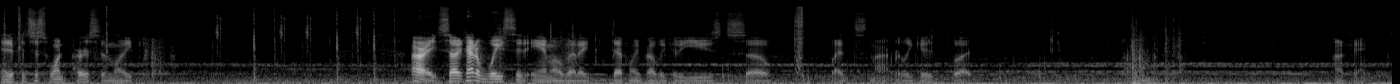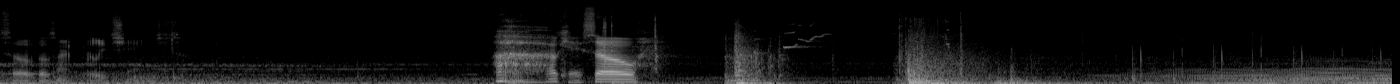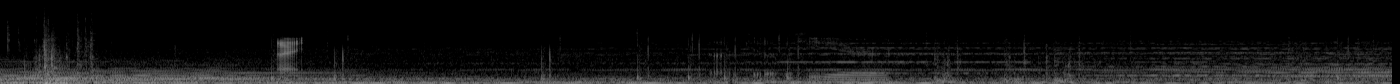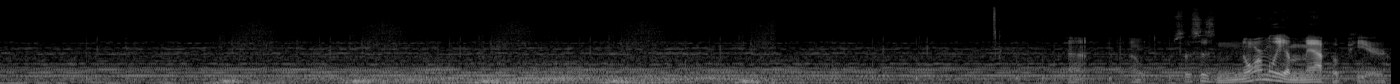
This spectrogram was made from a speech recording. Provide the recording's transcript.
And if it's just one person, like... Alright, so I kind of wasted ammo that I definitely probably could have used, so that's not really good, but... Okay, so those aren't really changed. okay, so... so this is normally a map up here.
